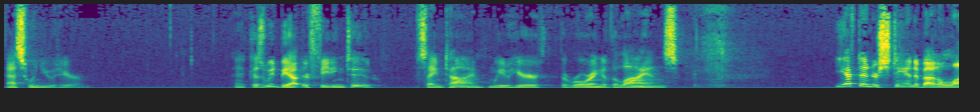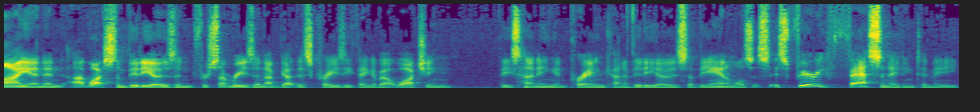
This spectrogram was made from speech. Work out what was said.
That's when you would hear them. Because we'd be out there feeding too same time, we would hear the roaring of the lions. You have to understand about a lion, and I've watched some videos, and for some reason, I've got this crazy thing about watching these hunting and preying kind of videos of the animals. It's, it's very fascinating to me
